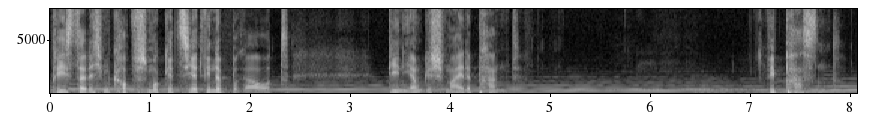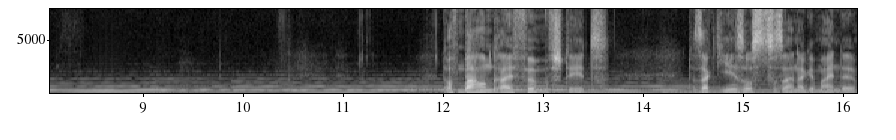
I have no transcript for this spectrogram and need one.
priesterlichem Kopfschmuck geziert, wie eine Braut, die in ihrem Geschmeide prangt. Wie passend. Offenbarung 3,5 steht, da sagt Jesus zu seiner Gemeinde,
